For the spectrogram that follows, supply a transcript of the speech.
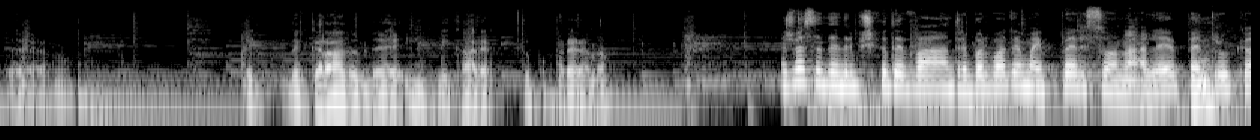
de, de, de grad de implicare, după părerea mea. Aș vrea să te întreb și câteva întrebări poate mai personale, mm. pentru că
